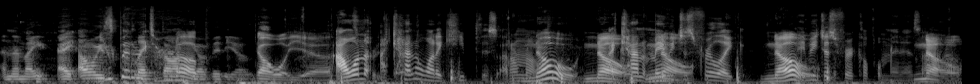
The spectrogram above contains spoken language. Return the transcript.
and then I, I always You better clicked turn off up. your video. Oh well, yeah. I wanna. I kind of want to keep this. I don't know. No, no. I kind of maybe no, just for like no. maybe just for a couple minutes. I don't no, know.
